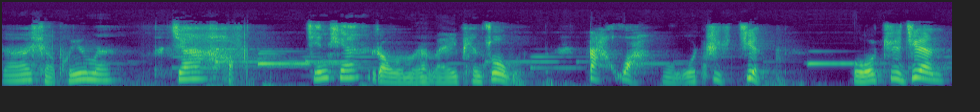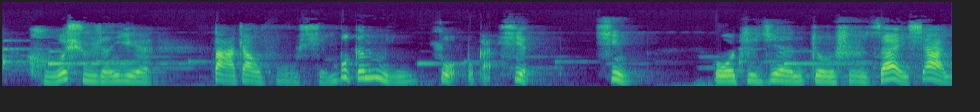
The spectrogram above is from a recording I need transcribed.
的小朋友们，大家好！今天让我们来一篇作文《大话罗志健》。罗志健何许人也？大丈夫行不更名，坐不改姓。姓罗志健正是在下也。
